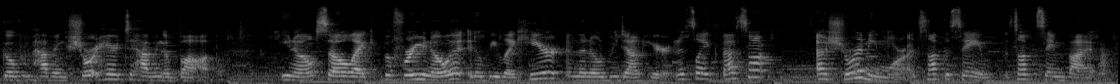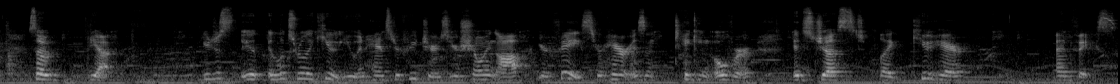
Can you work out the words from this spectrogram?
go from having short hair to having a bob, you know? So like before you know it, it'll be like here and then it'll be down here. And it's like, that's not as short anymore. It's not the same. It's not the same vibe. So yeah, you just, it, it looks really cute. You enhance your features. You're showing off your face. Your hair isn't taking over. It's just like cute hair and face.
